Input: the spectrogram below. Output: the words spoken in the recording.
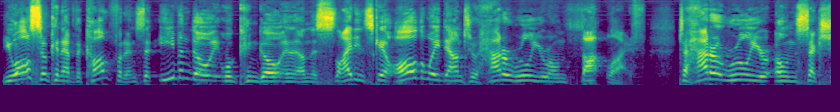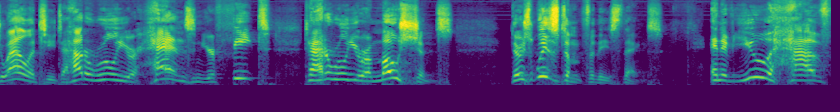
you also can have the confidence that even though it will, can go on the sliding scale all the way down to how to rule your own thought life, to how to rule your own sexuality, to how to rule your hands and your feet, to how to rule your emotions, there's wisdom for these things. And if you have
